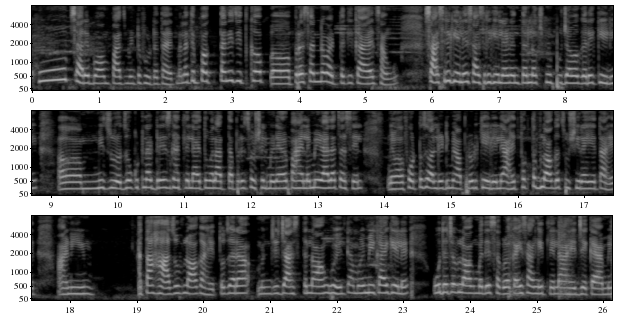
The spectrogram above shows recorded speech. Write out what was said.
खूप सारे बॉम्ब पाच मिनटं फुटत आहेत. मला ते बघतानीच इतकं प्रसन्न वाटतं की काय सांगू. सासरी गेले सासरी गेले गेल्यानंतर लक्ष्मीपूजा वगैरे केली. मी जो जो कुठला ड्रेस घातलेला आहे तुम्हाला आत्तापर्यंत सोशल मीडियावर पाहायला मिळालाच असेल. फोटोज ऑलरेडी मी अपलोड केलेले आहेत. फक्त ब्लॉगच उशिरा येत आहेत. आणि हो. आता हा जो व्लॉग आहे तो जरा म्हणजे जास्त लाँग होईल त्यामुळे मी काय केलं आहे उद्याच्या व्लॉगमध्ये सगळं काही सांगितलेलं आहे जे काय आम्ही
